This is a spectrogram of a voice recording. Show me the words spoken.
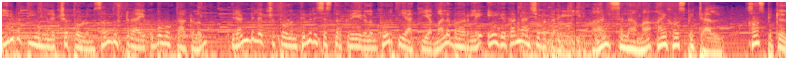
ഇരുപത്തിയൊന്ന് ലക്ഷത്തോളം സന്തുഷ്ടരായ ഉപഭോക്താക്കളും രണ്ട് ലക്ഷത്തോളം തിമിര ശസ്ത്രക്രിയകളും പൂർത്തിയാക്കിയ മലബാറിലെ ഏക കണ്ണാശുപത്രി. ആൻസലാമ ഹൈ ഹോസ്പിറ്റൽ. Hospital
